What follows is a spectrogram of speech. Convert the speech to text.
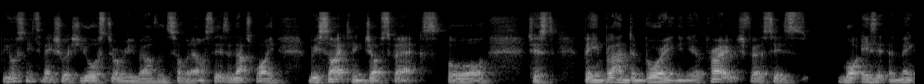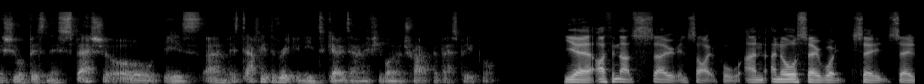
but you also need to make sure it's your story rather than someone else's. And that's why recycling job specs or just being bland and boring in your approach versus what is it that makes your business special is um, is definitely the route you need to go down if you want to attract the best people. Yeah, I think that's so insightful, and and also what so so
